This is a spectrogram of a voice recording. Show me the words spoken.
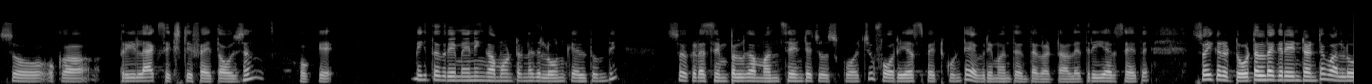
సో ఒక three lakh sixty five thousand okay మిగతాది రిమైనింగ్ అమౌంట్ అనేది లోన్కి వెళ్తుంది. సో ఇక్కడ సింపుల్గా మంత్స్ ఏంటో చూసుకోవచ్చు. ఫోర్ ఇయర్స్ పెట్టుకుంటే ఎవ్రీ మంత్ ఎంత కట్టాలి? త్రీ ఇయర్స్ అయితే. సో ఇక్కడ టోటల్ దగ్గర ఏంటంటే వాళ్ళు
